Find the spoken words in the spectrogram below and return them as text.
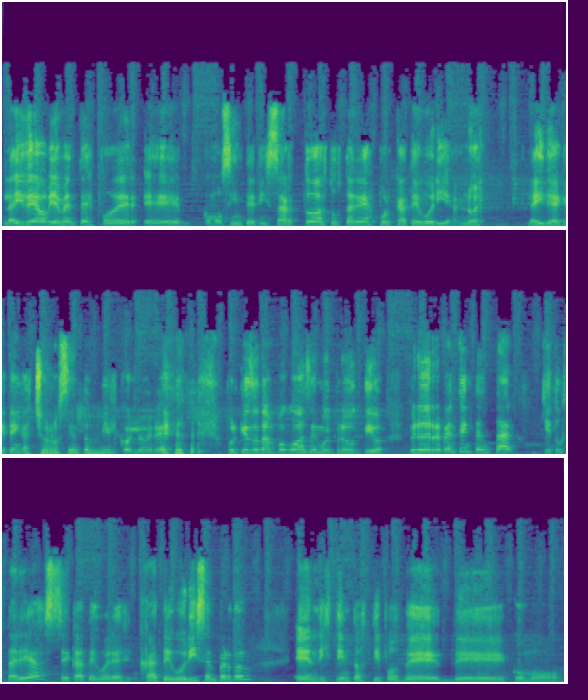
La idea obviamente es poder eh, como sintetizar todas tus tareas por categoría. No es la idea que tengas chorrocientos mil colores, porque eso tampoco va a ser muy productivo. Pero de repente intentar que tus tareas se categoricen, perdón, en distintos tipos de, de como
